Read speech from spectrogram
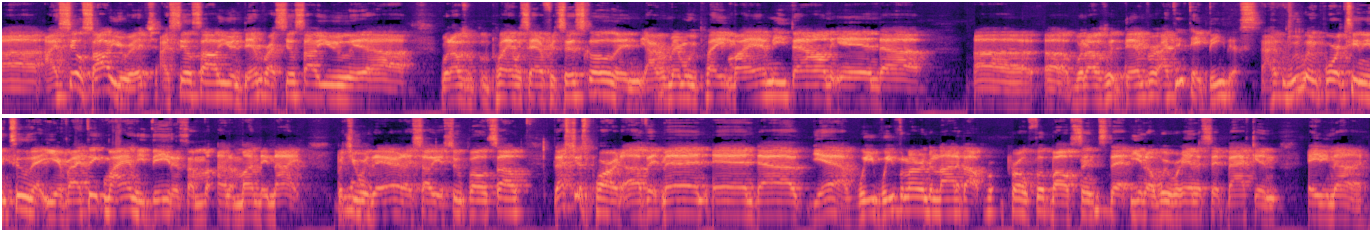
uh, I still saw you, Rich. I still saw you in Denver. I still saw you uh, when I was playing with San Francisco, and I remember we played Miami down in uh, uh, uh, when I was with Denver, I think they beat us. I, we went 14 and 2 that year, but I think Miami beat us on, on a Monday night. But yeah. you were there and I saw your Super Bowl. So that's just part of it, man. And uh, yeah, we, we've learned a lot about pro football since that, you know, we were innocent back in 89.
